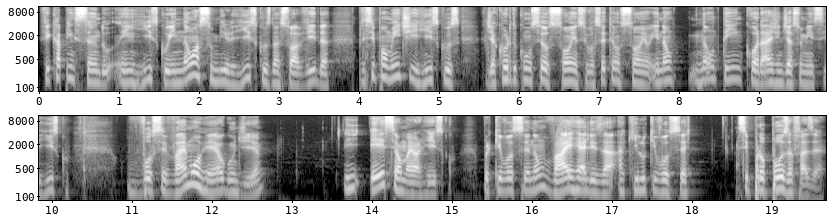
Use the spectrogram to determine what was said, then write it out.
ficar pensando em risco e não assumir riscos na sua vida, principalmente riscos de acordo com o seu sonho, se você tem um sonho e não, não tem coragem de assumir esse risco, você vai morrer algum dia. E esse é o maior risco, porque você não vai realizar aquilo que você se propôs a fazer.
